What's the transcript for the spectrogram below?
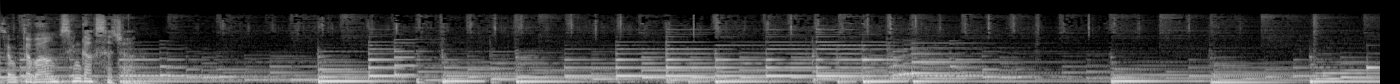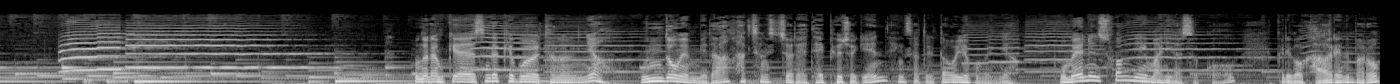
새벽 다방 생각사전 함께 생각해 볼 단어는요. 운동회입니다. 학창 시절의 대표적인 행사들 떠올려 보면요. 봄에는 수학여행 많이 갔었고 그리고 가을에는 바로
